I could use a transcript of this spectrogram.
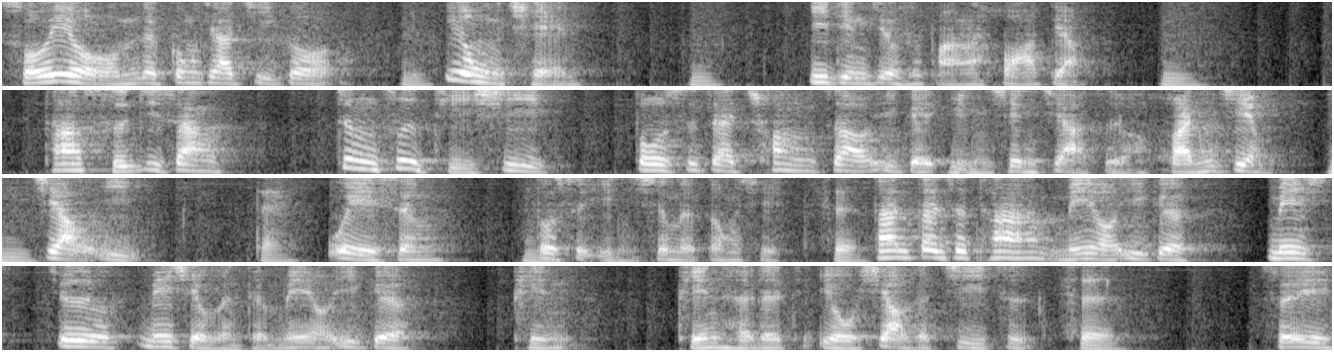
所有我们的公家机构用钱，嗯一定就是把它花掉。嗯，它实际上政治体系都是在创造一个隐性价值，环境、教育、对卫生都是隐性的东西。是，但但是它没有一个 me 就是 measurement，没有一个平平和的有效的机制。是，所以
